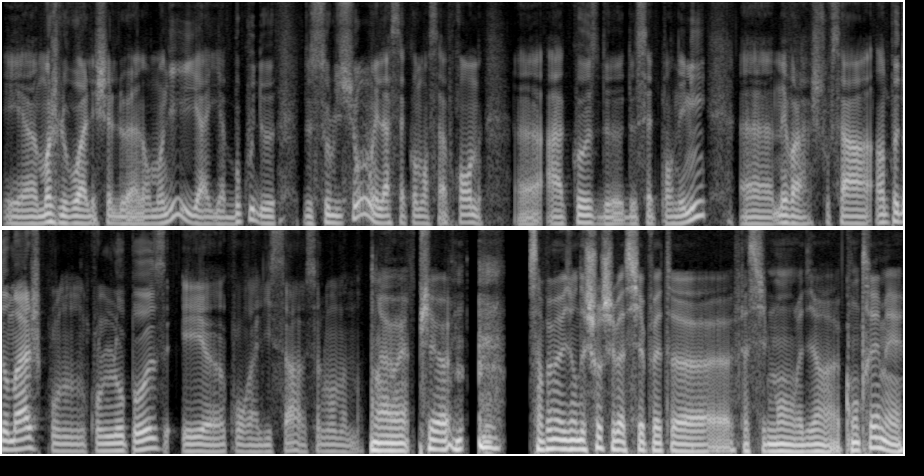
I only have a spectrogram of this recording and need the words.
Et moi, je le vois à l'échelle de la Normandie, il y a, beaucoup de, solutions, et là ça commence à prendre euh, à cause de, cette pandémie. Euh, mais voilà, je trouve ça un peu dommage qu'on l'oppose et euh, qu'on réalise ça seulement maintenant. Ouais, ouais. Puis c'est un peu ma vision des choses, je sais pas si elle peut être facilement, on va dire, contrée, mais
